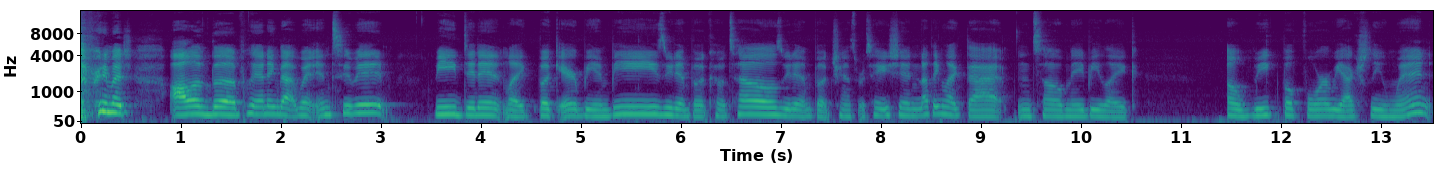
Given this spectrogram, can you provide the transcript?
pretty much all of the planning that went into it. We didn't like book Airbnbs, we didn't book hotels, we didn't book transportation, nothing like that until maybe like a week before we actually went.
